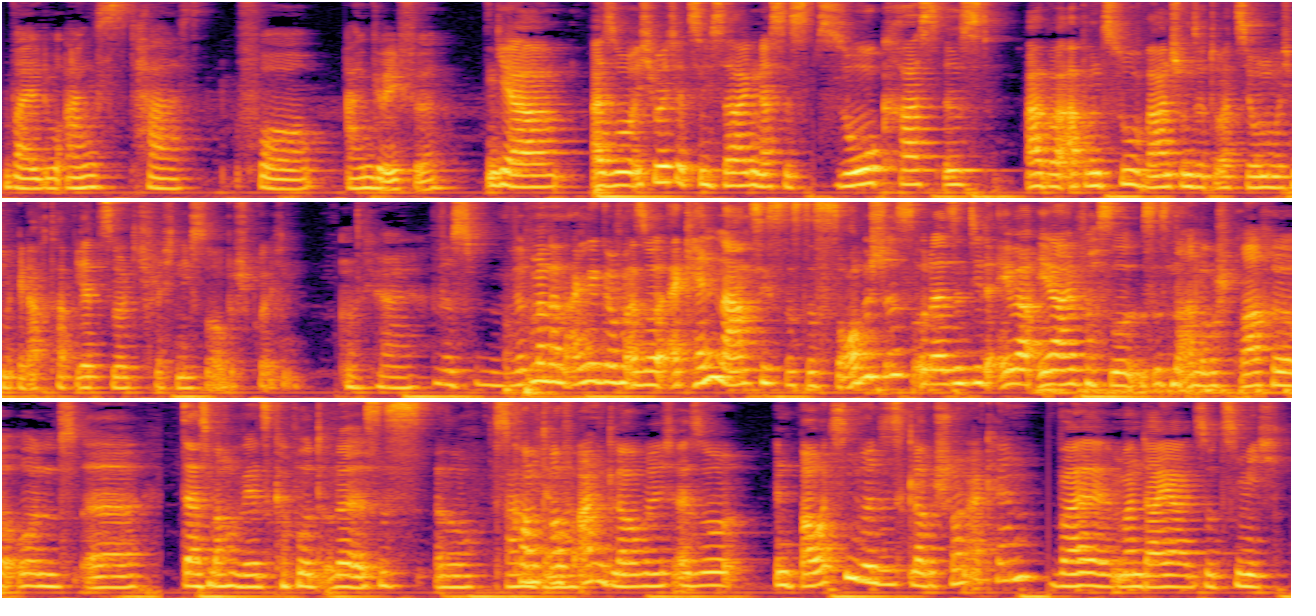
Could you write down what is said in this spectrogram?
weil du Angst hast vor Angriffen. Ja, also ich würde jetzt nicht sagen, dass es so krass ist, aber ab und zu waren schon Situationen, wo ich mir gedacht habe, jetzt sollte ich vielleicht nicht Sorbisch sprechen. Okay. Was wird man dann angegriffen? Also erkennen Nazis, dass das Sorbisch ist? Oder sind die eher, eher einfach so, es ist eine andere Sprache und äh, das machen wir jetzt kaputt? Oder ist es, also. Es kommt drauf an, glaube ich. Also in Bautzen würde es, glaube ich, schon erkennen, weil man da ja so ziemlich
